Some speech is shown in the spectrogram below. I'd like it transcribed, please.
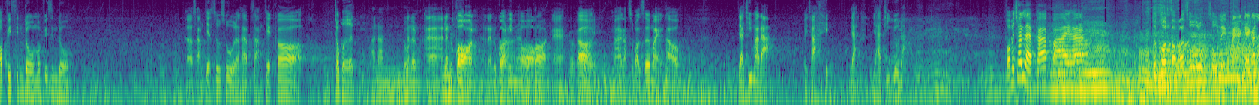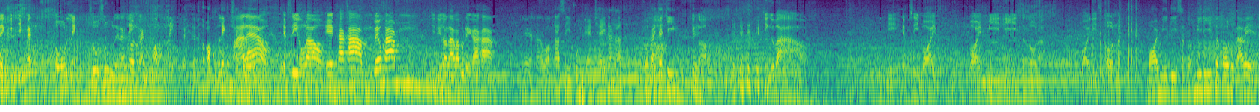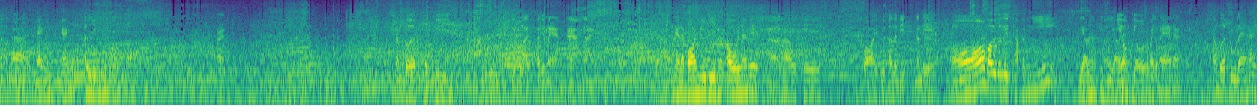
ออฟฟิศซินโดมออฟฟิศซินโดมอ่าสามเจ็ดสู้ๆแล้วครับสามเจ็ดก็เจ้าเบิร์ดอนันต์นุอันนั้นอ่าอันนิ่นั้นมนุทกองรอันนั้นนุกรอ่านิ่มทออนันต์นุงกรนะโอเค ก็มากับสปอนเซอร์ใหม่ของเขายาชิมาดะไม่ใช่ยายาชิโยดะ Formation Lab ครับ ไปฮะจนต้นบอกว่าโซโซเหล็กแหมแกก็เหล็กจริงๆนะ โซเหล็กสู้ๆเลยนะต้นนะ ออกเหล็กออกเหล็กมาแล้ว FC ของเราเอกท่าข้ามเวลคัมยินดีต้อนรับครับคุณเอกท่าข้ามเนี่ยฮะบอก 54 คุณแผนชัยนาทคนไปจะจริงจริงเหรอ จริงหรือเปล่า นี่ FC บอยบอยมีดีสโตนเหรอบอยดีสโตนไหมบอยมีดีสโตมีดีสโตถูกแล้วเว้ยอ่าแก๊งแก๊งอันลิมเนี่ย ใช่ครับ ช่างเบิร์ดชลบุรีสามประตูสีเขียวลายสไปเดอร์แมนอ่าใช่อ่าเนี่ยแหละบอยมีดีสโตใช่ไหมพี่อ่าอ่าโอเค บอยอุตรดิตถ์นั่นเองอ๋อบอยอุตรดิตถ์ขับคันนี้เขียวนะสีเขียวเขียวนะเขียวสไปเดอร์แมนน่ะช่างเบิร์ดดูแลให้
